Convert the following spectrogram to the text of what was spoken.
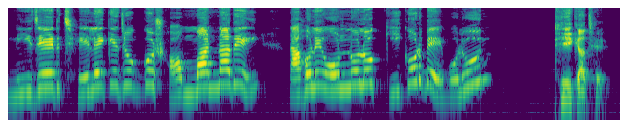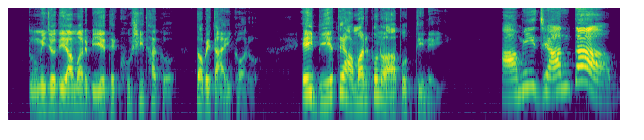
নিজের ছেলেকে যোগ্য সম্মান না দেই তাহলে অন্য লোক কি করবে বলুন? ঠিক আছে তুমি যদি আমার বিয়েতে খুশি থাকো তবে তাই করো। এই বিয়েতে আমার কোনো আপত্তি নেই। আমি জানতাম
